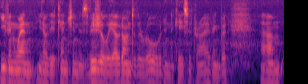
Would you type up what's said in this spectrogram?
even when you know the attention is visually out onto the road in the case of driving. But um,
